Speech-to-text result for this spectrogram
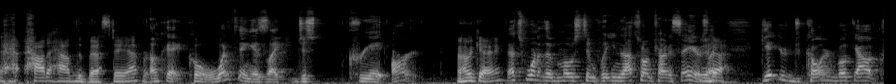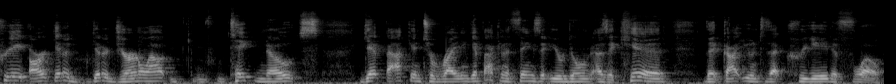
how to have the best day ever. Okay, cool. One thing is like just create art. Okay. That's one of the most important. You know, that's what I'm trying to say here. It's Yeah. like get your coloring book out, create art, get a get a journal out, take notes, get back into writing, get back into things that you were doing as a kid that got you into that creative flow.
